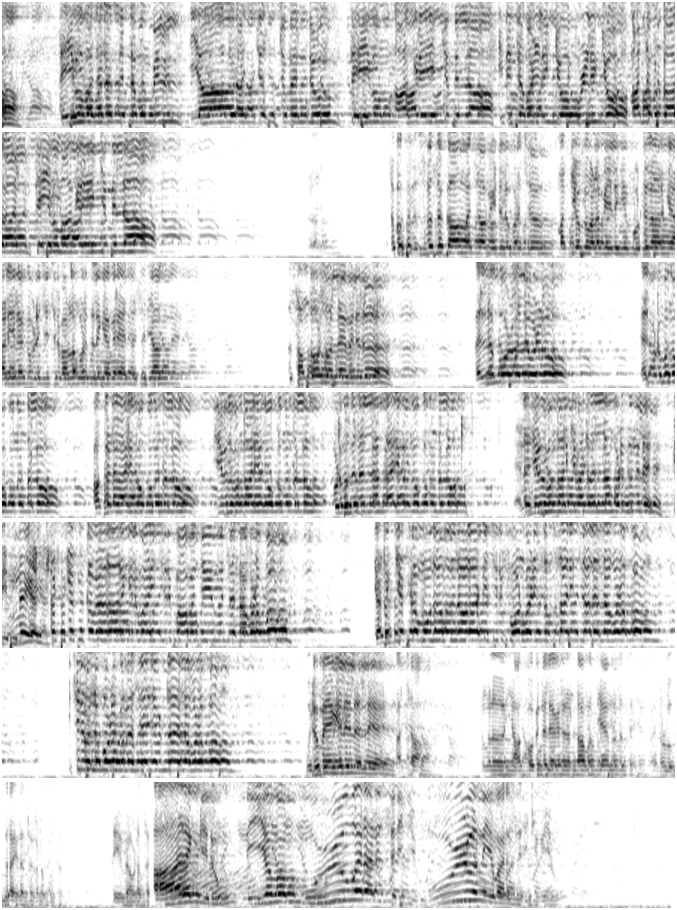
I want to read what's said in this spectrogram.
ദൈവവചനത്തിന്റെ മുമ്പിൽ യാതൊരു അഡ്ജസ്റ്റ്മെന്റും ദൈവം ആഗ്രഹിക്കുന്നില്ല. ഇതിന്റെ വള്ളിക്കോ പുള്ളിക്കോ മാറ്റമുണ്ടാകാൻ ദൈവം ആഗ്രഹിക്കുന്നില്ല. ഇതിപ്പോ ക്രിസ്മസ് ഒക്കെ ആവുമ്പോ വെച്ചാ വീട്ടിൽ കുറച്ച് മദ്യമൊക്കെ വിളമ്പിയില്ലെങ്കിൽ കൂട്ടുകാർക്ക് അളിയനൊക്കെ വിളിച്ച് വെള്ളം കൊടുത്തില്ലെങ്കിൽ അങ്ങനെ ശരിയാകുന്നത് സന്തോഷമല്ലേ വലുത്? വല്ലപ്പോഴല്ലേ ഉള്ളൂ. എല്ലാ കുടുംബം നോക്കുന്നുണ്ടല്ലോ. മക്കളുടെ കാര്യം നോക്കുന്നുണ്ടല്ലോ. ജീവിത പങ്കാളിയെ നോക്കുന്നുണ്ടല്ലോ. കുടുംബത്തിന്റെ എല്ലാ കാര്യങ്ങളും നോക്കുന്നുണ്ടല്ലോ. എന്റെ ജീവിത പങ്കാളിക്ക് വേണ്ടതെല്ലാം കൊടുക്കുന്നില്ലേ? പിന്നെ എട്ടക്കൊക്കെ വേറെ ആരെങ്കിലും വായിച്ചിരി പാപം ചെയ്യുന്നു വെച്ചാൽ കുഴപ്പം ഇടയ്ക്കൊക്കെ മൂന്നാമത് ഒരാളായിട്ട് ഇച്ചിരി ഫോൺ വഴി സംസാരിച്ചാൽ എന്നാ കുഴപ്പം? ഇച്ചിരി വല്ലപ്പോഴൊക്കെ മെസ്സേജ് വിട്ടാൽ എന്നാ കുഴപ്പം? ഒരു മേഖലയിലല്ലേ? അച്ഛാ നിങ്ങൾ യാക്കോബിന്റെ ലേഖനം രണ്ടാം അധ്യായം നടത്തി അതിനുള്ള ഉത്തരം അതിനകത്ത് കിടപ്പുണ്ട്. ദൈവം അവിടെ ആരെങ്കിലും നിയമം മുഴുവൻ അനുസരിക്കും മുഴുവൻ നിയമം അനുസരിക്കുകയും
